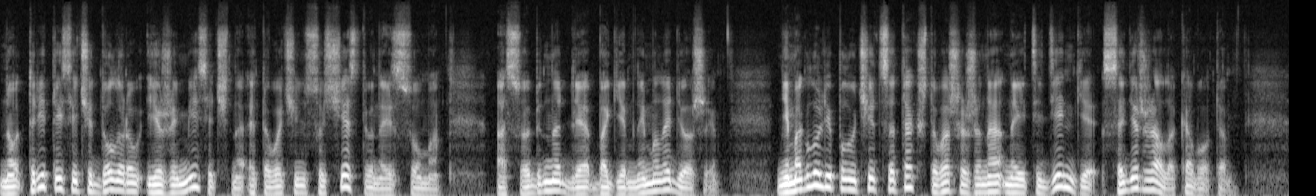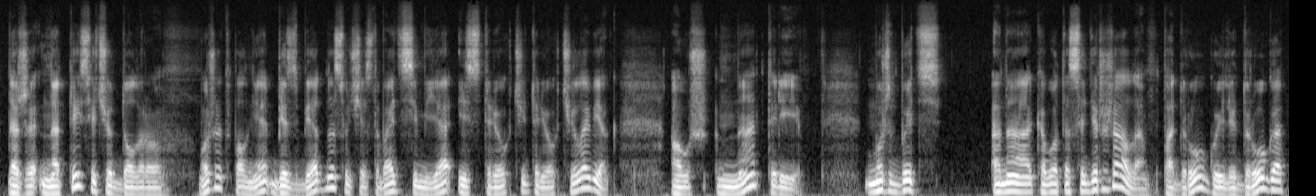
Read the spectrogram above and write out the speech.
Но 3000 долларов ежемесячно – это очень существенная сумма, особенно для богемной молодежи. Не могло ли получиться так, что ваша жена на эти деньги содержала кого-то? Даже на тысячу долларов может вполне безбедно существовать семья из трех-четырех человек, а уж на три. Может быть, она кого-то содержала, подругу или друга,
